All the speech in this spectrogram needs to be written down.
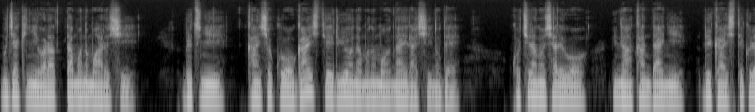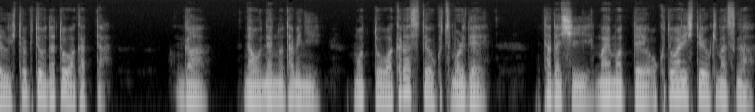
無邪気に笑ったものもあるし、別に感触を害しているようなものもないらしいので、こちらのシャレを皆寛大に理解してくれる人々だと分かった。が、なお念のためにもっと分からせておくつもりで、ただし前もってお断りしておきますが、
